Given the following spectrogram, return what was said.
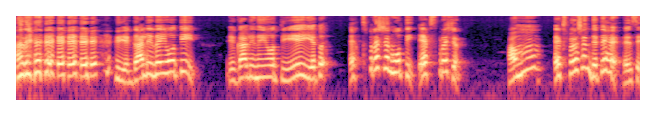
अरे ये गाली नहीं होती। ये गाली नहीं होती। ये तो एक्सप्रेशन होती एक्सप्रेशन हम एक्सप्रेशन देते हैं ऐसे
